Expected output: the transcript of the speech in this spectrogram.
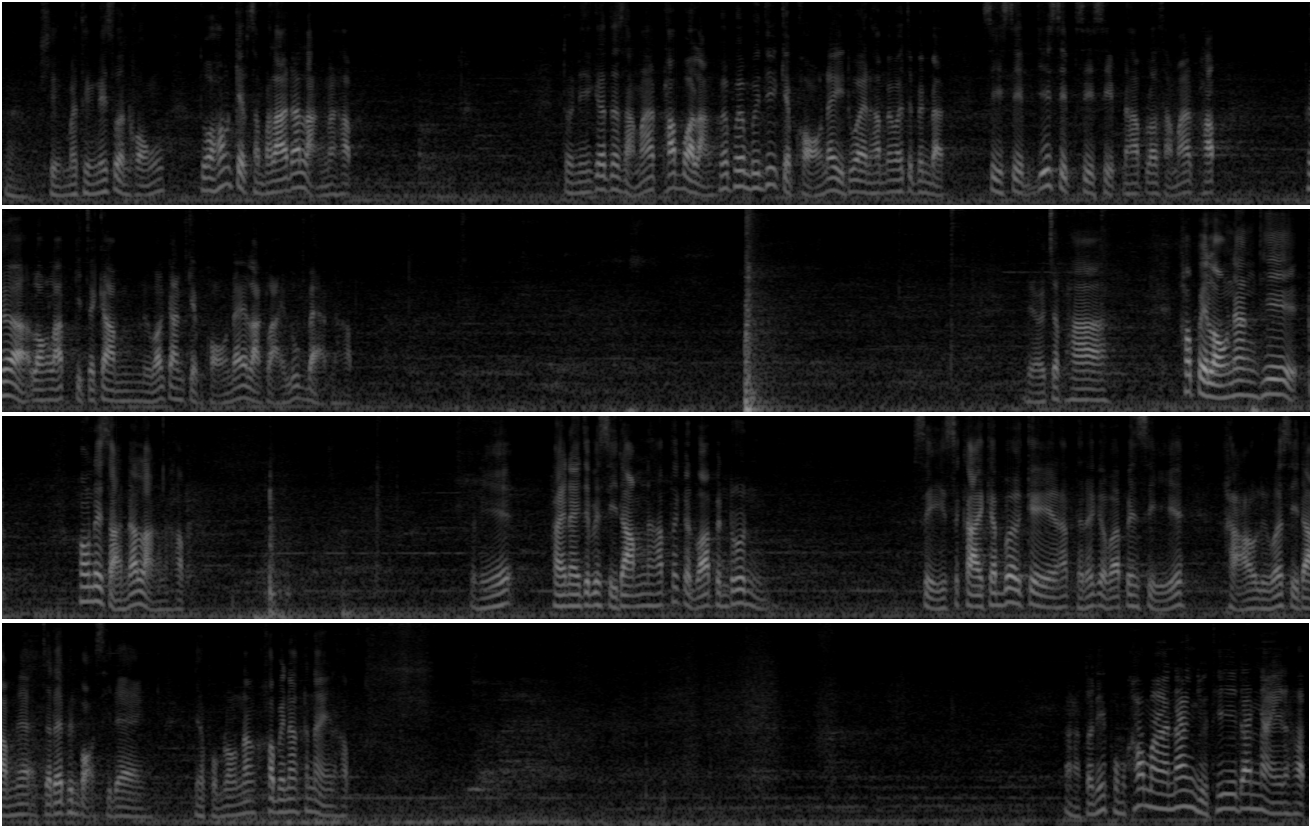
โอเคมาถึงในส่วนของตัวห้องเก็บสัมภาระด้านหลังนะครับ ตัวนี้ก็จะสามารถพับบาะหลังเพื่อเพิ่มพื้นที่เก็บของได้อีกด้วยนะครับ ไม่ว่าจะเป็นแบบ 40 20 40 นะครับ เราสามารถพับเพื่อรองรับกิจกรรม หรือว่าการเก็บของได้หลากหลายรูปแบบนะครับ เดี๋ยวจะพาเข้าไปลองนั่งที่ห้องโดยสารด้านหลังนะครับ ตัวนี้ภายในจะเป็นสีดำนะครับ ถ้าเกิดว่าเป็นรุ่นสี Sky c a b b e r g r a y นะครับ แต่ถ้าเกิดว่าเป็นสีขาวหรือว่าสีดำเนี่ยจะได้เป็นเบาะสีแดง เดี๋ยวผมลองนั่งเข้าไปนั่งข้างในนะครับอ่าตอนนี้ผมเข้ามานั่งอยู่ที่ด้านในนะครับ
